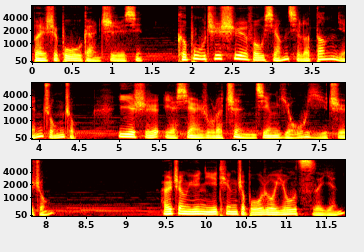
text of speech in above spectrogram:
本是不敢置信，可不知是否想起了当年种种，一时也陷入了震惊犹疑之中。而郑云霓听着薄若幽此言，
